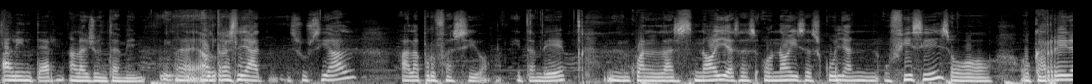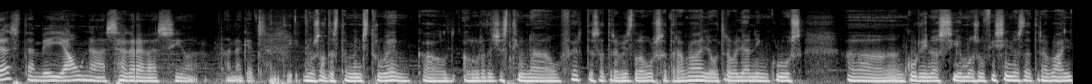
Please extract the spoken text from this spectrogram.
a l'intern, a l'Ajuntament. Eh, el trasllat social a la professió i també mm, quan les noies o nois escullen oficis o, o carreres també hi ha una segregació en aquest sentit. Nosaltres també ens trobem que a l'hora de gestionar ofertes a través de la borsa de treball o treballant inclús eh, en coordinació amb les oficines de treball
